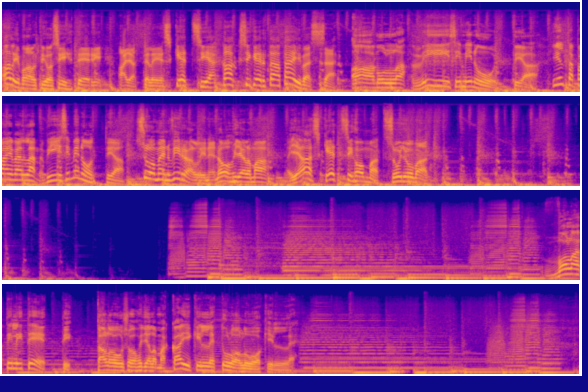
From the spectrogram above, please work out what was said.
Alivaltiosihteeri ajattelee sketsiä kaksi kertaa päivässä. Aamulla viisi minuuttia. Iltapäivällä viisi minuuttia. Suomen virallinen ohjelma ja sketsihommat sujuvat. Volatiliteetti. Talousohjelma kaikille tuloluokille.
